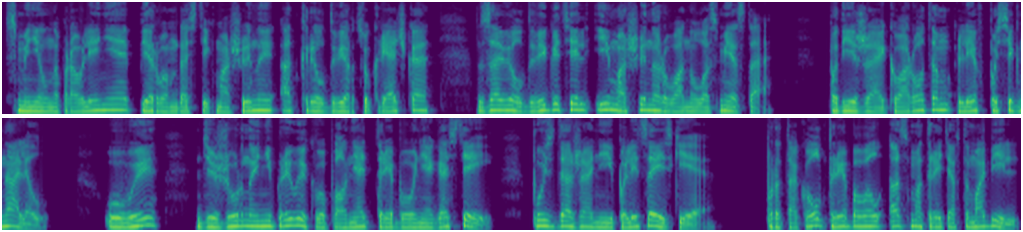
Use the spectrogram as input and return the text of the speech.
Сменил направление, первым достиг машины, открыл дверцу крячка, завел двигатель и машина рванула с места. Подъезжая к воротам, Лев посигналил. Увы, дежурный не привык выполнять требования гостей, пусть даже они и полицейские. Протокол требовал осмотреть автомобиль,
